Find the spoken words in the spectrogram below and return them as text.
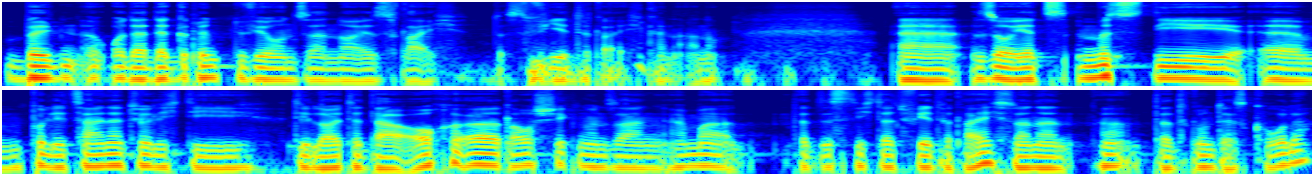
bilden oder da gründen wir unser neues Reich, das vierte Reich, keine Ahnung. Äh, so, jetzt muss die ähm, Polizei natürlich die, die Leute da auch äh, rausschicken und sagen, hör mal, das ist nicht das Vierte Reich, sondern ja, darunter ist Kohle.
